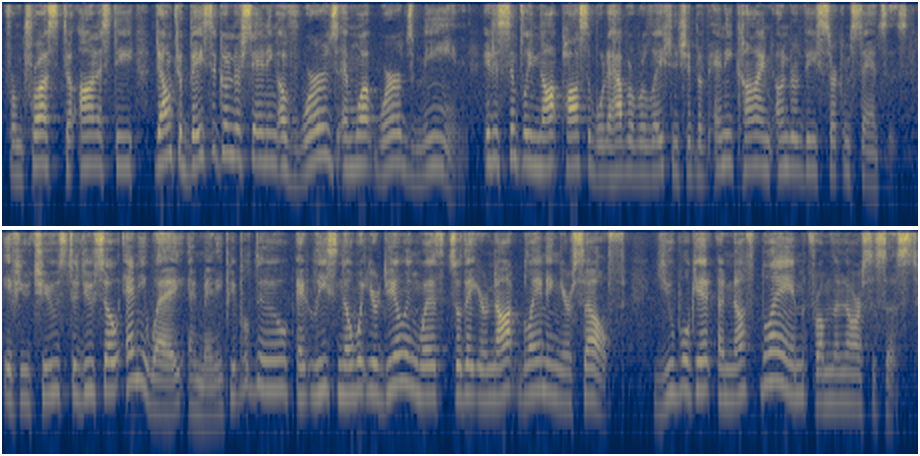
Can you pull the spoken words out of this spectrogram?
from trust to honesty, down to basic understanding of words and what words mean. It is simply not possible to have a relationship of any kind under these circumstances. If you choose to do so anyway, and many people do, at least know what you're dealing with so that you're not blaming yourself. You will get enough blame from the narcissist.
